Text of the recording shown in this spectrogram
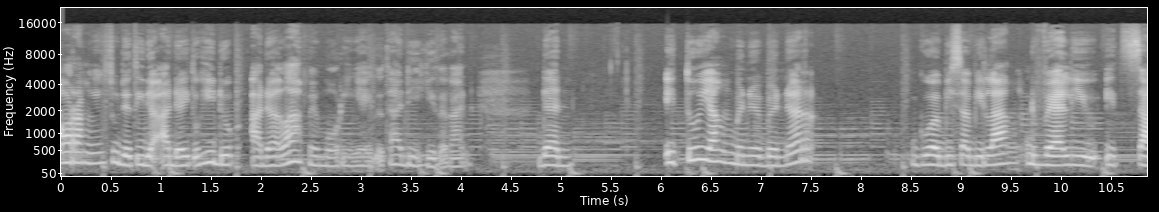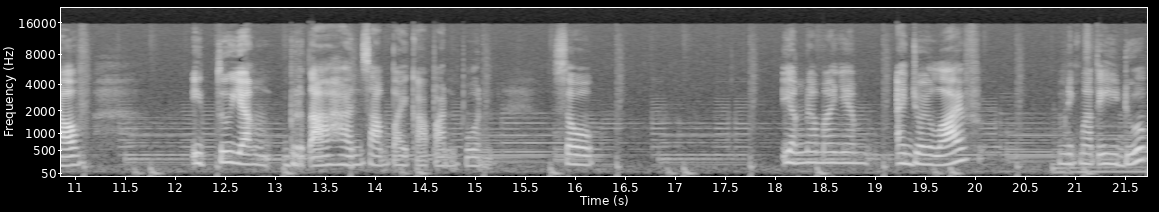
orang yang sudah tidak ada itu hidup adalah memorinya itu tadi gitu kan. Dan itu yang bener-bener gue bisa bilang the value itself itu yang bertahan sampai kapan pun. So yang namanya enjoy life menikmati hidup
